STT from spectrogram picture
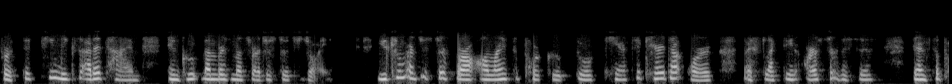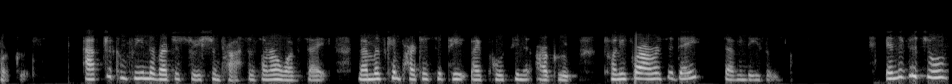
for 15 weeks at a time, and group members must register to join. You can register for our online support group through cancercare.org by selecting our services, then support groups. After completing the registration process on our website, members can participate by posting in our group 24 hours a day, 7 days a week. Individuals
